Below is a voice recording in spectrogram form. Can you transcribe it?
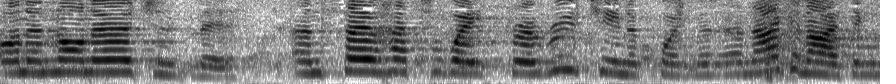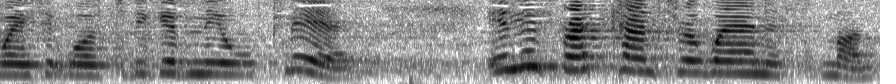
on a non-urgent list and so had to wait for a routine appointment, an agonising wait it was, to be given the all-clear. In this Breast Cancer Awareness Month,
